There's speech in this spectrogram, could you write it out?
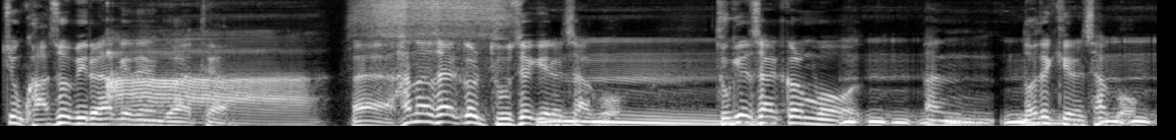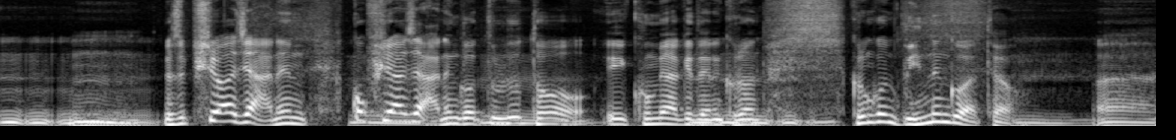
좀 과소비를 하게 되는 것 같아요. 아, 네, 하나 살 걸 두세 개를 사고 음. 두개 살 걸 뭐 음, 음, 음, 한 음, 너댓 개를 사고 음, 음, 음, 음, 음. 그래서 필요하지 않은 꼭 필요하지 않은 것들도 더이 구매하게 되는 그런 그런 건 있는 것 같아요. 예.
